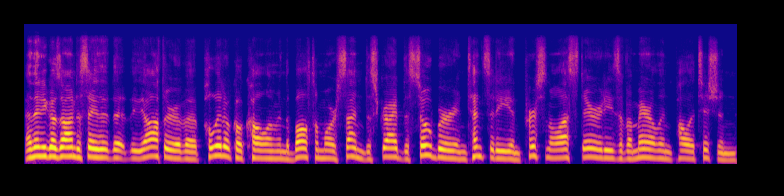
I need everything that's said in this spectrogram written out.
And then he goes on to say that the, the author of a political column in the Baltimore Sun described the sober intensity and personal austerities of a Maryland politician,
